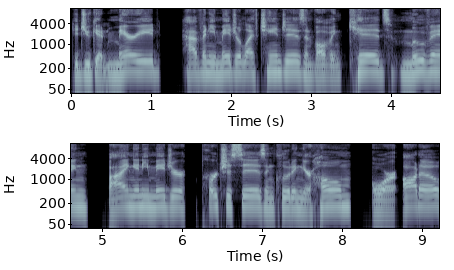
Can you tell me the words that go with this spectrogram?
Did you get married? Have any major life changes involving kids, moving, buying any major purchases, including your home or auto?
